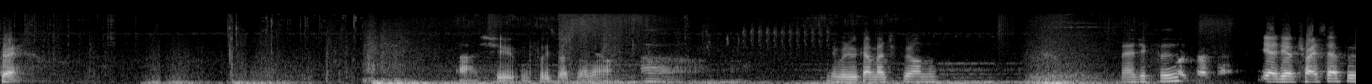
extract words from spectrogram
Great. Ah, shoot, my food's about to run out. Ah. Anybody got magic food on them? Magic food? Yeah, do you have tricep food?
